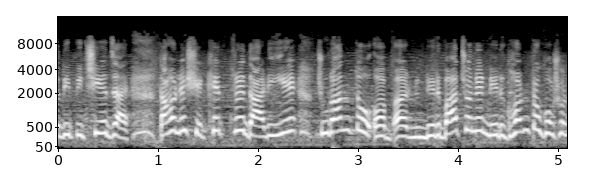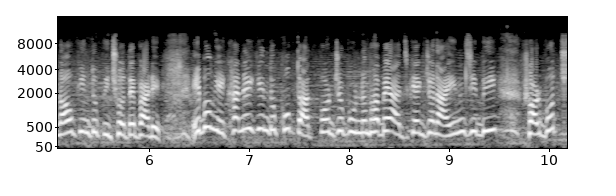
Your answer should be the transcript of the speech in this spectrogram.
যদি পিছিয়ে যায়, তাহলে সেক্ষেত্রে দাঁড়িয়ে চূড়ান্ত নির্বাচনের নির্ঘণ্ট ঘোষণাও কিন্তু পিছোতে পারে। এবং এখানেই কিন্তু খুব তাৎপর্যপূর্ণভাবে আজকে একজন আইনজীবী সর্বোচ্চ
